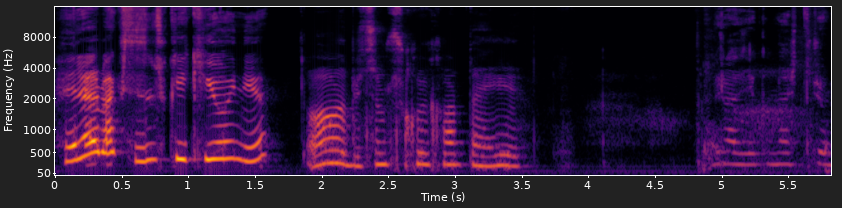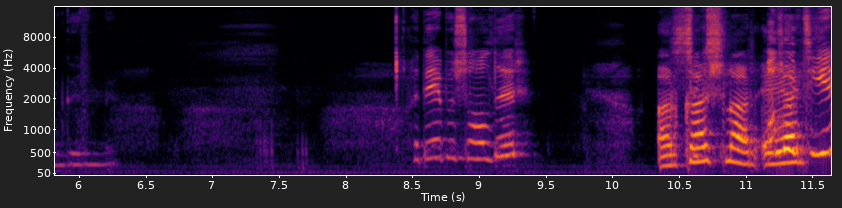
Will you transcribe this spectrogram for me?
Helal bak sizin Squeak iyi oynuyor. Aa bizim Squeak harbiden iyi. Biraz yakınlaştırıyorum gözümü. Hadi Ebu saldır. Arkadaşlar At eğer... ultiyi.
